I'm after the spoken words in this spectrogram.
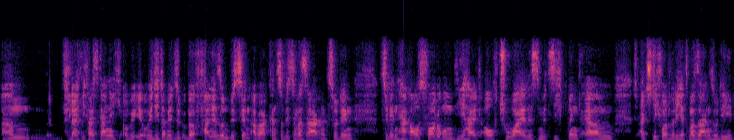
Ähm, vielleicht, ich weiß gar nicht, ob ich, ob ich dich damit überfalle so ein bisschen, aber kannst du ein bisschen was sagen zu den, zu den Herausforderungen, die halt auch True Wireless mit sich bringt? Ähm, als Stichwort würde ich jetzt mal sagen, so die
